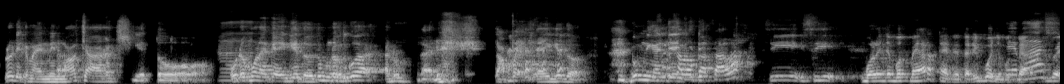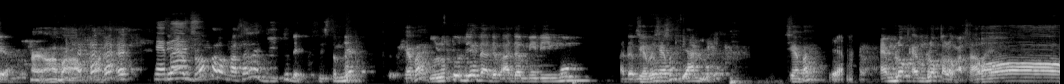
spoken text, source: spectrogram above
Lo dikenain minimal charge gitu. Ah. Udah mulai kayak gitu. Itu menurut gue, aduh nggak deh, capek kayak gitu. Gue mendingan jadi kalau nggak salah si si boleh nyebut mereknya deh tadi gue nyebut merek juga ya apa-apa. si Bebas. Emblok kalau nggak salah gitu deh sistemnya Siapa? dulu tuh dia ada ada minimum ada Siapa, minimum siapa? sekian. Siapa? Emblok Emblok kalau nggak salah ya. Oh,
